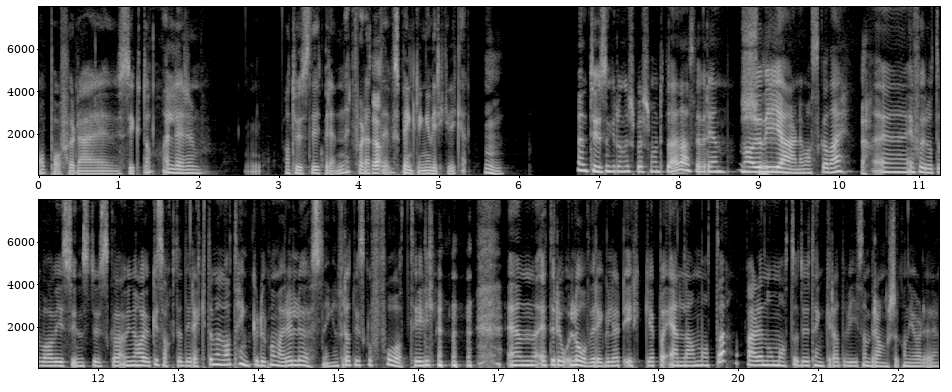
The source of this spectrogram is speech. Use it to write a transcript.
å påføre deg sykdom, eller at huset ditt brenner, for at Ja. sprinklingen virker ikke. Mm. Men 1000 kroner spørsmål til deg da, Severin. Nå har jo vi hjernevaska deg eh, i forhold til hva vi syns du skal Vi har jo ikke sagt det direkte, men hva tenker du kan være løsningen for at vi skal få til en, et lovregulert yrke på en eller annen måte? Er det noen måte du tenker at vi som bransje kan gjøre det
